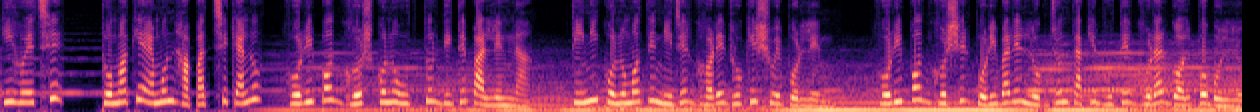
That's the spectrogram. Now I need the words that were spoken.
কি হয়েছে? তোমাকে এমন হাঁপাচ্ছে কেন? হরিপদ ঘোষ কোনো উত্তর দিতে পারলেন না। তিনি কোনোমতে নিজের ঘরে ঢুকে শুয়ে পড়লেন। হরিপদ ঘোষের পরিবারের লোকজন তাকে ভূতের ঘোড়ার গল্প বলল।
